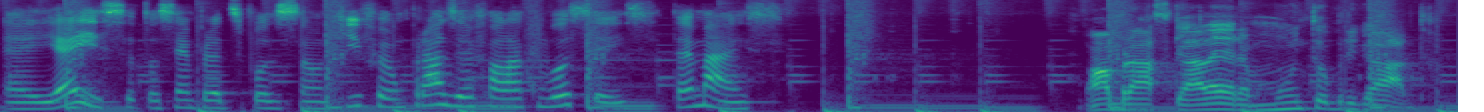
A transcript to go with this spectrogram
É, e é isso, eu tô sempre à disposição aqui. Foi um prazer falar com vocês. Até mais. Um abraço, galera. Muito obrigado.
